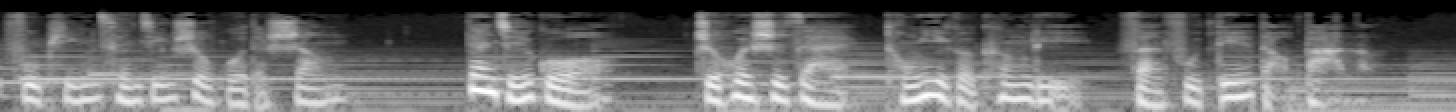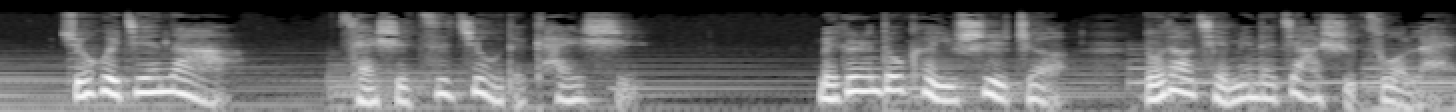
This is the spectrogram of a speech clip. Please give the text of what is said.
抚平曾经受过的伤，但结果只会是在同一个坑里反复跌倒罢了。学会接纳，才是自救的开始。每个人都可以试着挪到前面的驾驶座来，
